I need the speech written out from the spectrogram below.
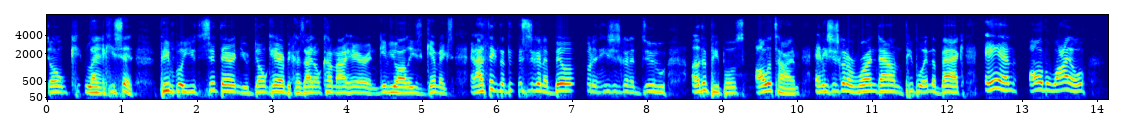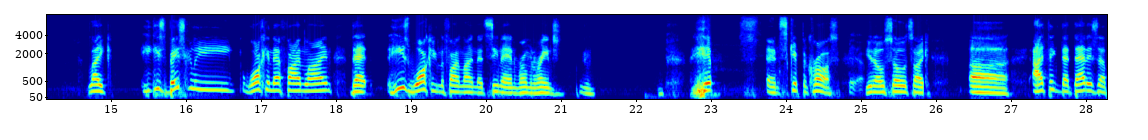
don't like he said people you sit there and you don't care because I don't come out here and give you all these gimmicks. And I think that this is going to build and he's just going to do other people's all the time and he's just going to run down people in the back. And all the while like he's basically walking that fine line that he's walking the fine line that Cena and Roman Reigns hip and skipped across. You know, so it's like uh I think that that is a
